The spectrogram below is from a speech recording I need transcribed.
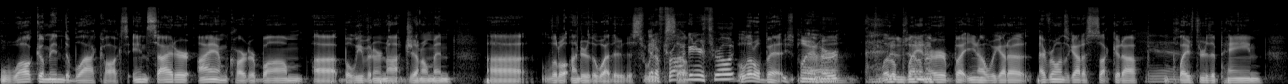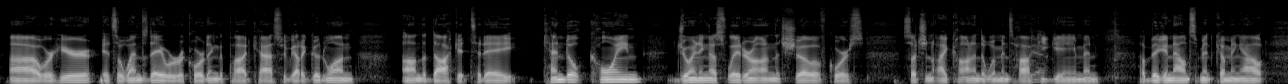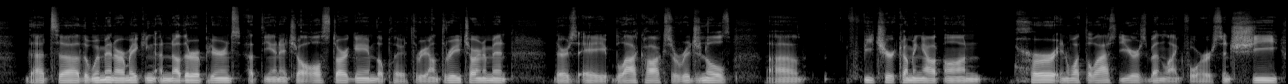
Welcome into Blackhawks Insider. I am Carter Baum. Uh, believe it or not, gentlemen, a uh, little under the weather this week. Got a frog so in your throat? A little bit. He's playing uh, hurt. A little playing hurt, but you know we gotta. Everyone's got to suck it up yeah. and play through the pain. Uh, we're here. It's a Wednesday. We're recording the podcast. We've got a good one on the docket today. Kendall Coyne joining us later on in the show. Of course, such an icon in the women's hockey yeah. game, and a big announcement coming out that uh, the women are making another appearance at the NHL All Star game. They'll play a three on three tournament. There's a Blackhawks Originals uh, feature coming out on her and what the last year has been like for her since she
